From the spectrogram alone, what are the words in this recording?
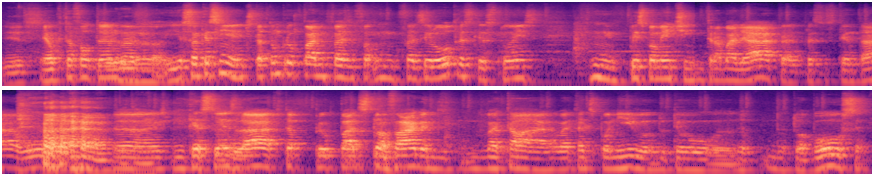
Isso. É o que está faltando. Verdade. E só que assim, a gente está tão preocupado em fazer, em fazer outras questões, principalmente em trabalhar para sustentar, ou ah, em questões lá, tu está preocupado se tua vaga vai estar vai tá disponível do teu, da, da tua bolsa,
